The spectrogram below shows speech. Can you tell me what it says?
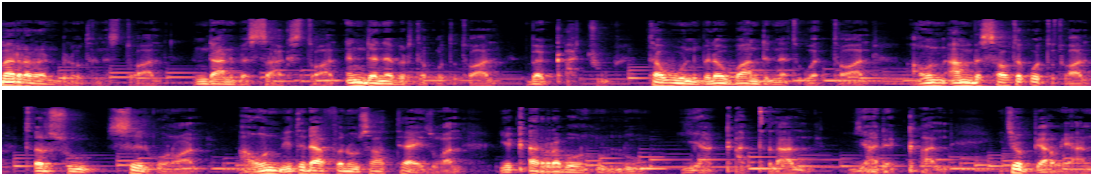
መረረን ብለው ተነስተዋል። እንደ አንበሳ አክስተዋል፣ እንደ ነብር ተቆጥተዋል። በቃችሁ ተውን ብለው በአንድነት ወጥተዋል። አሁን አንበሳው ተቆጥቷል፣ ጥርሱ ስል ሆኗል። አሁን የተዳፈነው እሳት ተያይዟል። የቀረበውን ሁሉ ያቃጥላል፣ ያደቃል። ኢትዮጵያውያን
